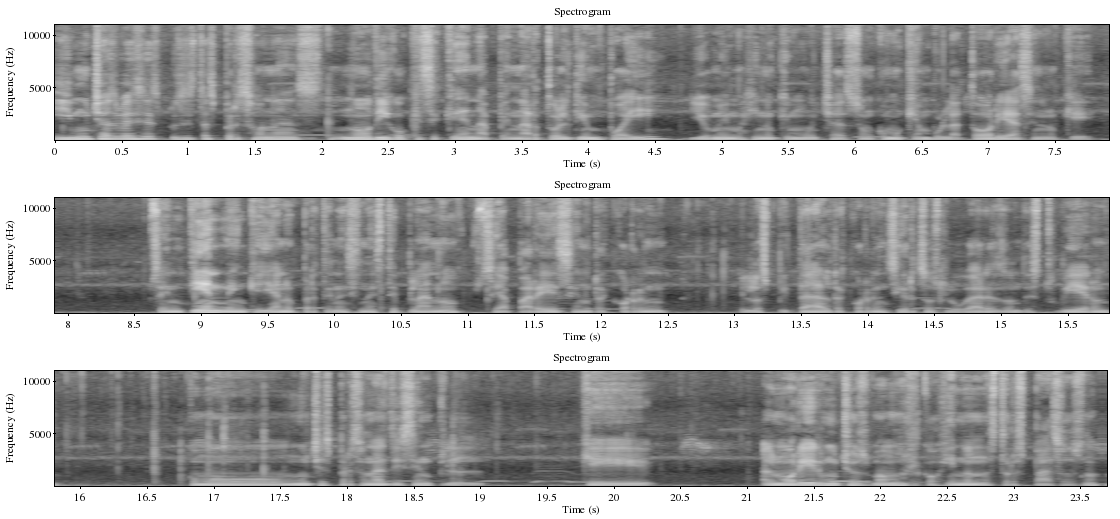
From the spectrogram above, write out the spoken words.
Y muchas veces, pues estas personas, no digo que se queden a penar todo el tiempo ahí, yo me imagino que muchas son como que ambulatorias en lo que se entienden que ya no pertenecen a este plano, se aparecen, recorren el hospital, recorren ciertos lugares donde estuvieron. Como muchas personas dicen pues, que al morir muchos vamos recogiendo nuestros pasos, ¿no?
